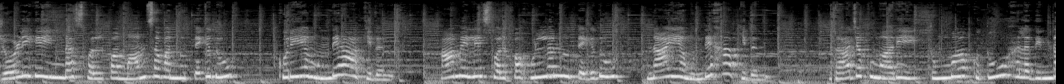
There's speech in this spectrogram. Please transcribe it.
ಜೋಳಿಗೆಯಿಂದ ಸ್ವಲ್ಪ ಮಾಂಸವನ್ನು ತೆಗೆದು ಕುರಿಯ ಮುಂದೆ ಹಾಕಿದನು. ಆಮೇಲೆ ಸ್ವಲ್ಪ ಹುಲ್ಲನ್ನು ತೆಗೆದು ನಾಯಿಯ ಮುಂದೆ ಹಾಕಿದನು. ರಾಜಕುಮಾರಿ ತುಂಬಾ ಕುತೂಹಲದಿಂದ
